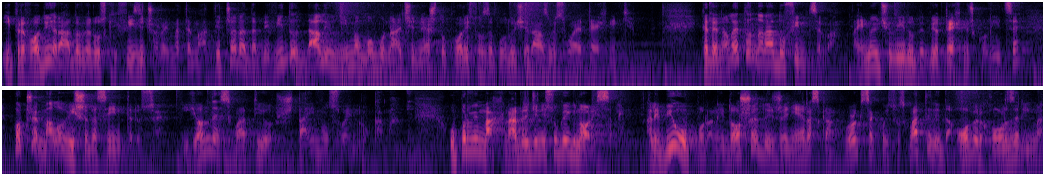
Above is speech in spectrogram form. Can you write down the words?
i prevodio je radove ruskih fizičara i matematičara da bi video da li u njima mogu naći nešto korisno za budući razvoj svoje tehnike. Kada je naletao na radu Fimceva, a imajući u vidu da je bio tehničko lice, počeo je malo više da se interesuje i onda je shvatio šta ima u svojim rukama. U prvi mah nadređeni su ga ignorisali, ali bio uporan i došao je do inženjera Skunk Worksa koji su shvatili da Overholzer ima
